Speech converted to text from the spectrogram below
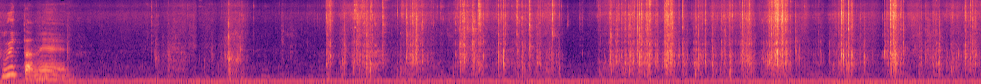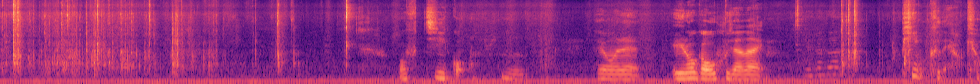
増えたねオフチーコ。うん。でもね色がオフじゃない。ピンクだよ今日。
